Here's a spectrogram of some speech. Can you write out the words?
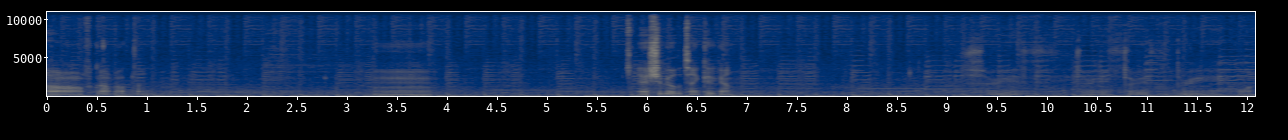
Oh, I forgot about that. Hmm. Yeah, I should be able to tank it again. Three, three, three, three, one.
